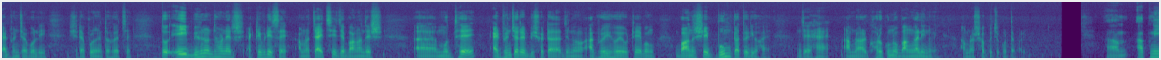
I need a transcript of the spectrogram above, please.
অ্যাডভেঞ্চার বলি সেটা পরিণত হয়েছে। তো এই বিভিন্ন ধরনের অ্যাক্টিভিটিসে আমরা চাইছি যে বাংলাদেশ মধ্যে অ্যাডভেঞ্চারের বিষয়টা যেন আগ্রহী হয়ে ওঠে এবং বাংলাদেশে বুমটা তৈরি হয় যে হ্যাঁ আমরা আর ঘর কোনো বাঙালি নই, আমরা সব কিছু করতে পারি। আপনি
